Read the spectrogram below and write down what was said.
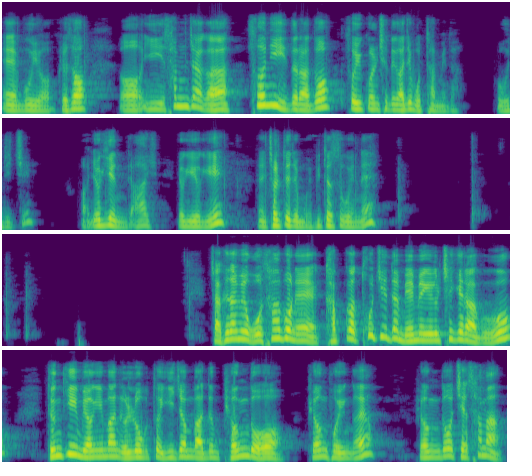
예, 무효. 그래서, 어, 이 3자가 선이이더라도 소유권을 취득하지 못합니다. 어디 있지? 아, 여기 있는데. 아, 여기, 여기. 예, 절대적 무효. 밑에 쓰고 있네. 자, 그 다음에 4번에 값과 토지에 대한 매매계획을 체결하고 등기 명의만 을로부터 이전받은 병도, 병 보인가요? 병도 제3항,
